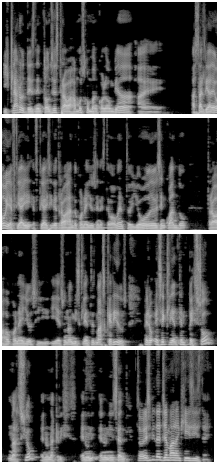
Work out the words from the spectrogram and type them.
y, claro, desde entonces trabajamos con Bancolombia eh, hasta el día de hoy. FTI, FTI sigue trabajando con ellos en este momento y yo de vez en cuando trabajo con ellos y, es uno de mis clientes más queridos. Pero ese cliente empezó, nació en una crisis, en un, en un incendio. ¿Sabes llamar qué hiciste?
